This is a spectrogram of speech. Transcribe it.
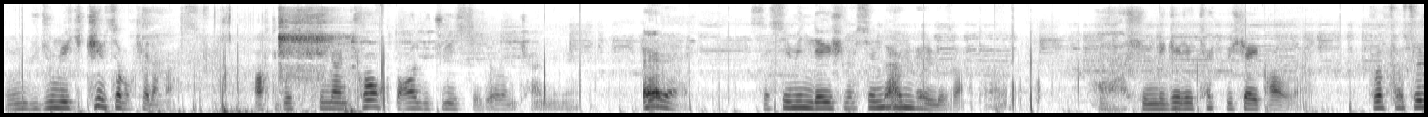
Benim gücümle hiç kimse baş edemez. Artık eskisinden çok daha güçlü hissediyorum kendimi. Evet. Sesimin değişmesinden belli zaten. Ah, Şimdi geri tek bir şey kaldı. Profesörü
